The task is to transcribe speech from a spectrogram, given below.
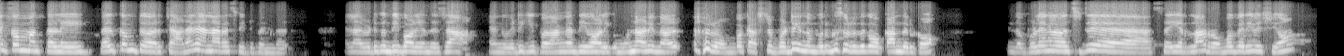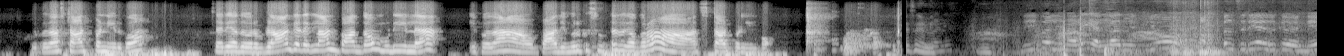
வணக்கம் மக்களே. Welcome to our channel NRS வீட்டு பெண்கள். எல்லா வீட்டுக்கும் தீபாவளி வந்துச்சா எங்க வீட்டுக்கு இப்பதாங்க தீபாவளிக்கு முன்னாடி நாள். ரொம்ப கஷ்டப்பட்டு இந்த முறுக்கு சுடுறதுக்கு உட்காந்துருக்கோம் இந்த பிள்ளைங்களை வச்சுட்டு செய்யறதுலாம் ரொம்ப பெரிய விஷயம். இப்பதான் ஸ்டார்ட் பண்ணியிருக்கோம். சரி அது ஒரு பிளாக் எடுக்கலாம்னு பார்த்தோம். முடியல. இப்போதான் பாதி முறுக்கு சுட்டதுக்கு அப்புறம் ஸ்டார்ட் பண்ணியிருக்கோம் தீபாவளினாலே எல்லார் வீட்லயும் கம்பல்சரியா இருக்க வேண்டிய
